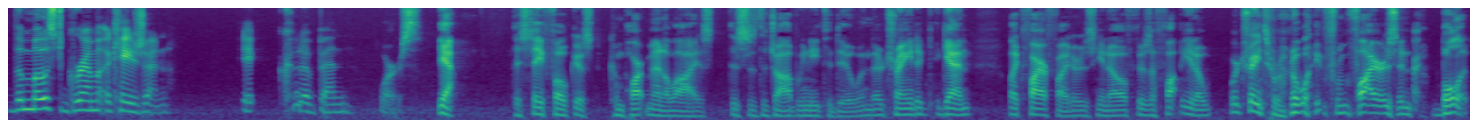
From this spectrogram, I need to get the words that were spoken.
the most grim occasion it could have been worse. Yeah. They stay focused, compartmentalized. This is the job we need to do. And they're trained, again, like firefighters. You know, if there's a, fi- you know, we're trained to run away from fires and bullet,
